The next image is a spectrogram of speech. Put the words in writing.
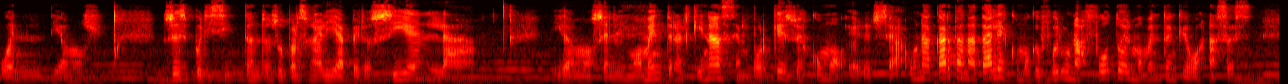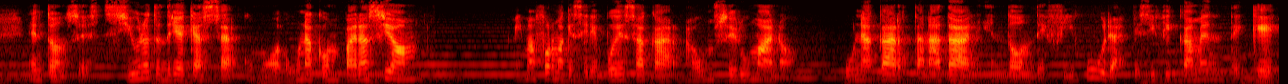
o en, digamos, no sé si tanto en su personalidad, pero sí en la, digamos, en el momento en el que nacen, porque eso es como, eh, o sea, una carta natal es como que fuera una foto del momento en que vos naces. Entonces, si uno tendría que hacer como una comparación, misma forma que se le puede sacar a un ser humano una carta natal en donde figura específicamente que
